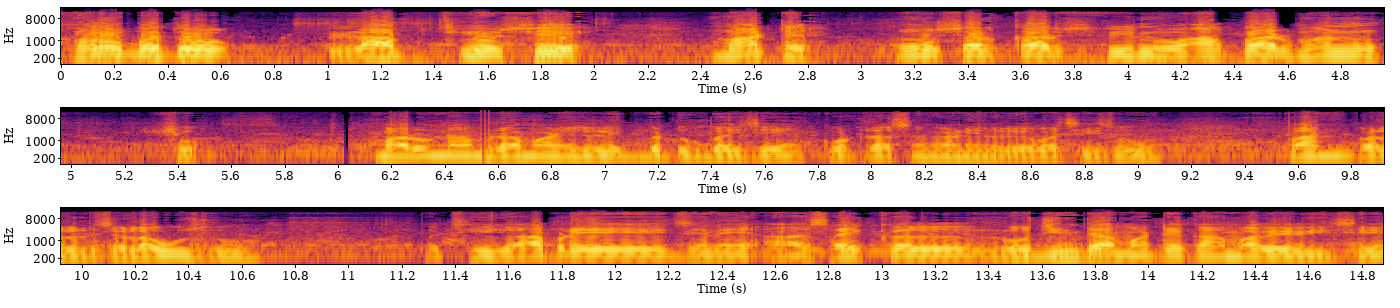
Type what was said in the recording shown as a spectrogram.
ઘણો બધો લાભ થયો છે. માટે હું સરકારશ્રીનો આભાર માનું છું. મારું નામ રામાણી લલિત બટુકભાઈ છે. કોટલા સંઘાણીનો રહેવાસી છું. પાન પાર્લર ચલાવું છું. પછી આપણે છે ને આ સાયકલ રોજિંદા માટે કામ આવે એવી છે.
